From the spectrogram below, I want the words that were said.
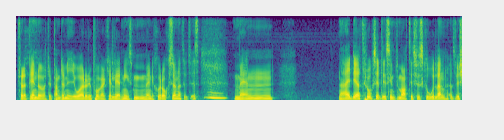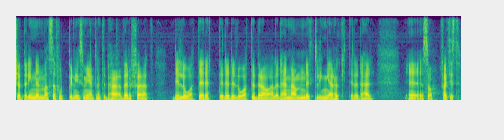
För att det ändå varit ett pandemiår och det påverkar ledningsmänniskor också naturligtvis. Men nej, det, jag tror också att det är symptomatiskt för skolan. Att vi köper in en massa fortbildning som vi egentligen inte behöver för att det låter rätt eller det låter bra eller det här namnet klingar högt eller det här eh, så faktiskt.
